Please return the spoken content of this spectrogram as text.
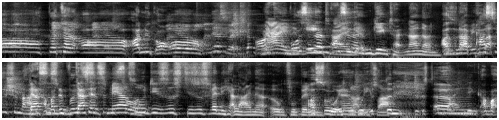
Oh, Gott sei Dank, oh, Annika, oh. Oh. Nein, im Gegenteil, denn? im Gegenteil, nein, nein. Also da passt sie schon an, Das aber ist, das jetzt ist mehr so. so dieses, dieses, wenn ich alleine irgendwo bin, Ach so, wo ich ja, noch gut, nicht war. Dann, ist dann dein Ding. Aber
